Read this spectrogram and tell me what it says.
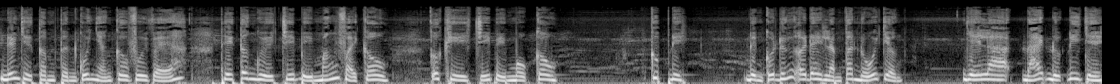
Nếu như tâm tình của nhạn cơ vui vẻ, thì Tân Nguyệt chỉ bị mắng vài câu, có khi chỉ bị một câu cúp đi. Đừng có đứng ở đây làm ta nổi giận. Vậy là đã được đi về.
